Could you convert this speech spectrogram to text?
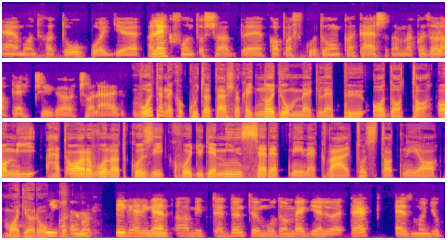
elmondható, hogy a legfontosabb kapaszkodónk a társadalomnak az alapegysége a család. Volt ennek a kutatásnak egy nagyon meglepő ad adata, ami hát arra vonatkozik, hogy ugye mind szeretnének változtatni a magyarok. Igen. Igen, igen, amit döntő módon megjelöltek, ez mondjuk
